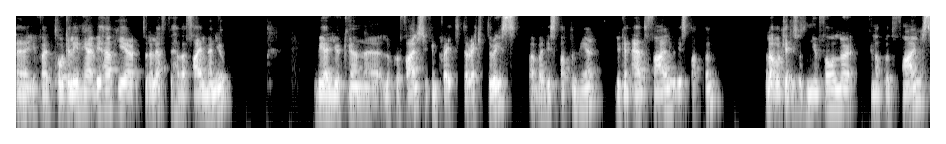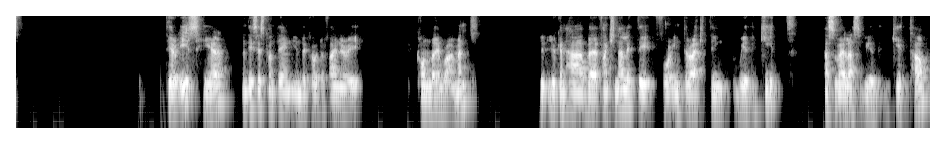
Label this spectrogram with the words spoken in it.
uh, if I toggle in here, we have here to the left, we have a file menu where you can uh, look for files, you can create directories by, this button here. You can add file with this button. Well, okay, this was a new folder, you can upload files. There is here, and this is contained in the Code Refinery Conda environment. You, you can have uh, functionality for interacting with Git as well as with GitHub.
